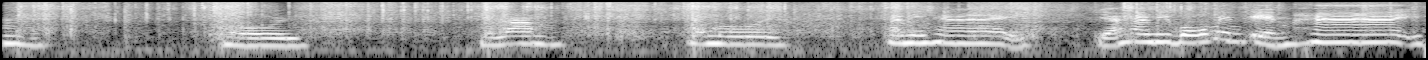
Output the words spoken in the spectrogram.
10 15 20 22 Dạ 24 em kèm 2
